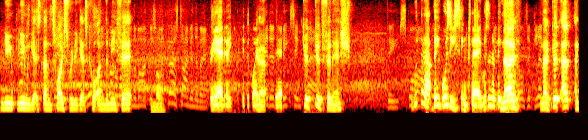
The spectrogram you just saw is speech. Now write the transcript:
New, Newman gets done twice. Really gets caught underneath it. Mm. three header, he put. Yeah. Yeah. Good, good finish. Wasn't that big, was he, Sinclair? Wasn't a big No. goal. No, good. A, a,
